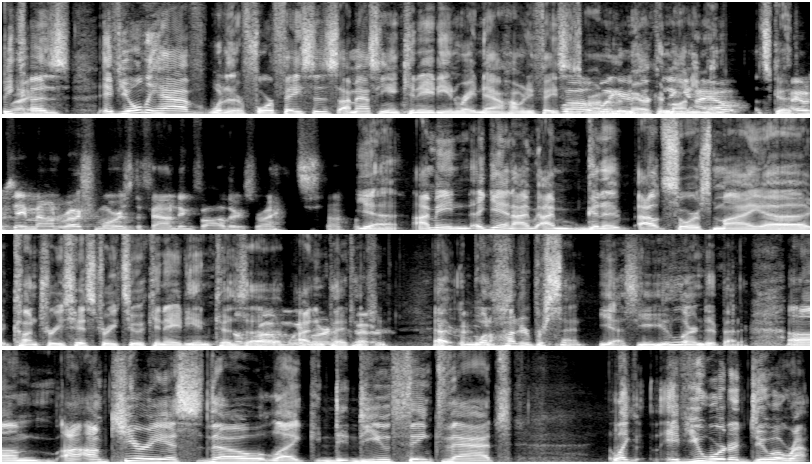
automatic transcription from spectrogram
Because right. if you only have what are there four faces? I'm asking a Canadian right now how many faces well, are on well, an American monument. I, that's good. I would say Mount Rushmore is the founding fathers, right? So. Yeah, I mean, again, I'm I'm gonna outsource my uh, country's history to a Canadian because no uh, I didn't pay attention. Better. Uh, one hundred percent. Yes, you, you, learned it better. Um, I, am curious though. Like, do, do, you think that, like, if you were to do a,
